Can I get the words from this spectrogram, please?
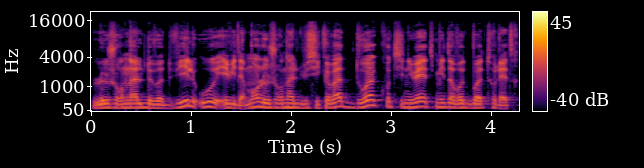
le journal de votre ville ou évidemment le journal du SICOVAT doit continuer à être mis dans votre boîte aux lettres.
